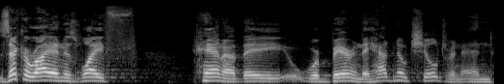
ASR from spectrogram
Zechariah and his wife Hannah, they were barren. They had no children, and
